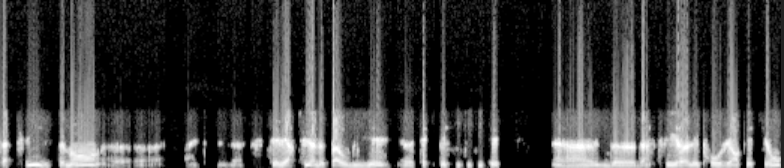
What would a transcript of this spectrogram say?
s'appuient justement euh, s'évertue à ne pas oublier cette spécificité d'inscrire les projets en question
